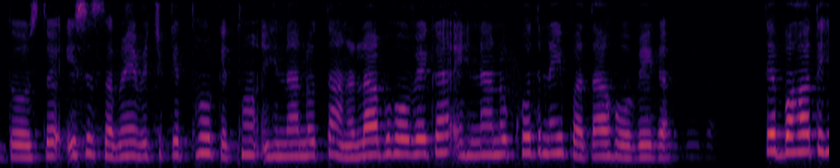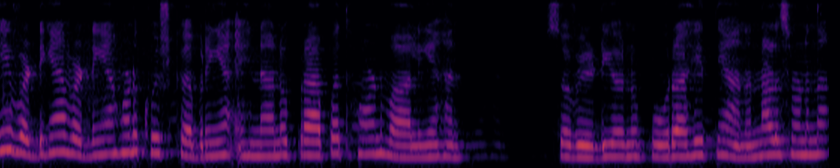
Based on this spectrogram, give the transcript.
ਦੋਸਤੋ, ਇਸ ਸਮੇਂ ਵਿੱਚ ਕਿੱਥੋਂ ਕਿੱਥੋਂ ਇਹਨਾਂ ਨੂੰ ਧਨ ਲਾਭ ਹੋਵੇਗਾ, ਇਹਨਾਂ ਨੂੰ ਖੁਦ ਨਹੀਂ ਪਤਾ ਹੋਵੇਗਾ। ਤੇ ਬਹੁਤ ਹੀ ਵੱਡੀਆਂ ਵੱਡੀਆਂ ਹੁਣ ਖੁਸ਼ਖਬਰੀਆਂ ਇਹਨਾਂ ਨੂੰ ਪ੍ਰਾਪਤ ਹੋਣ ਵਾਲੀਆਂ ਹਨ। ਸੋ ਵੀਡੀਓ ਨੂੰ ਪੂਰਾ ਹੀ ਧਿਆਨ ਨਾਲ ਸੁਣਨਾ,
